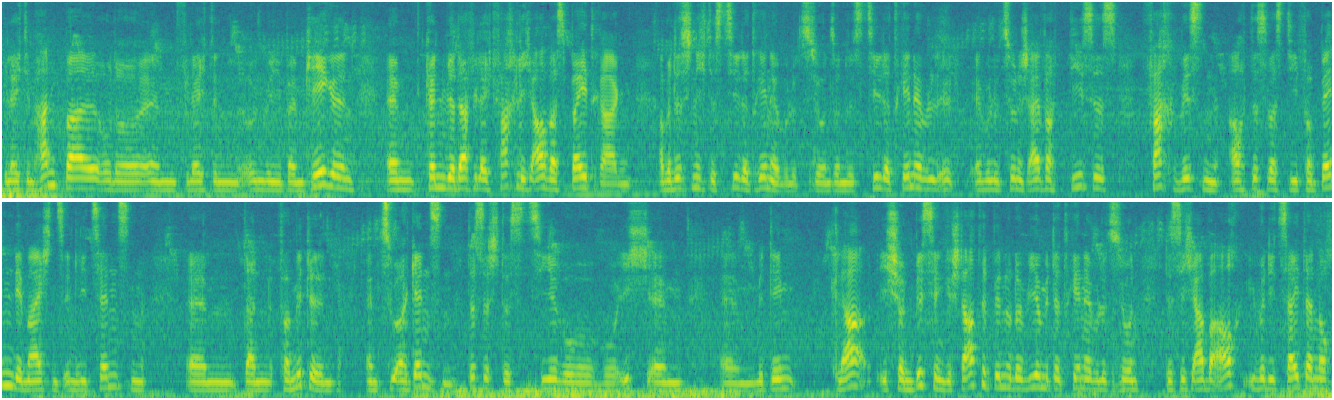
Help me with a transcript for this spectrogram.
vielleicht im Handball oder ähm, vielleicht in, irgendwie beim Kegeln, ähm, können wir da vielleicht fachlich auch was beitragen. Aber das ist nicht das Ziel der Trainerevolution, sondern das Ziel der Trainerevolution ist einfach dieses Fachwissen, auch das, was die Verbände meistens in Lizenzen ähm, dann vermitteln, ähm, zu ergänzen. Das ist das Ziel, wo, wo ich ähm, ähm, mit dem klar, ich schon ein bisschen gestartet bin oder wir mit der Trainerevolution, das sich aber auch über die Zeit dann noch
